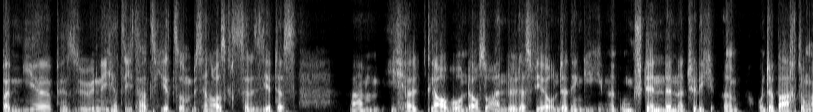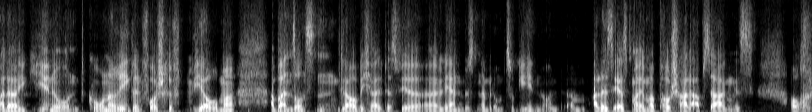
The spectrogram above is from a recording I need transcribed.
bei mir persönlich hat sich tatsächlich jetzt so ein bisschen rauskristallisiert, dass ähm, ich halt glaube und auch so handle, dass wir unter den gegebenen Umständen natürlich ähm, unter Beachtung aller Hygiene- und Corona-Regeln, Vorschriften, wie auch immer. Aber ansonsten glaube ich halt, dass wir äh, lernen müssen, damit umzugehen. Und ähm, alles erstmal immer pauschal absagen ist auch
